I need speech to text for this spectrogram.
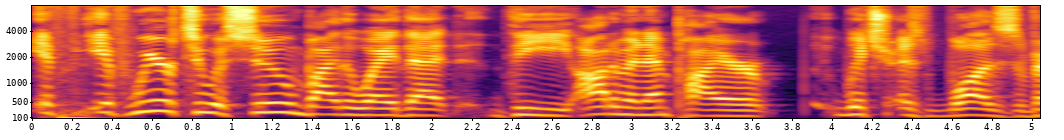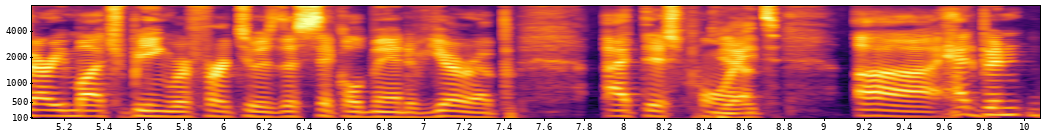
if if we're to assume, by the way, that the Ottoman Empire, which is, was very much being referred to as the sick old man of Europe at this point. Uh, had been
